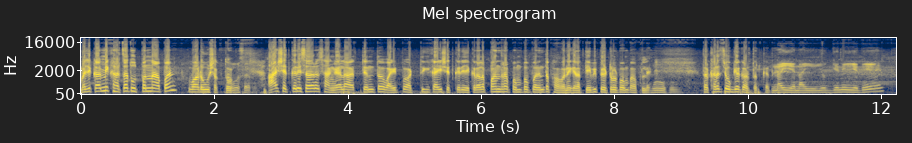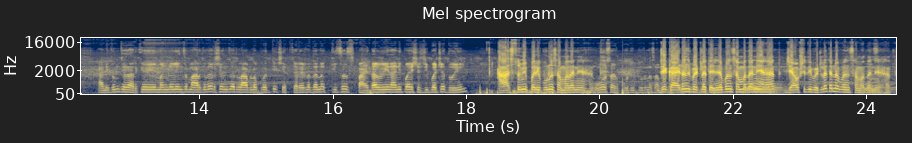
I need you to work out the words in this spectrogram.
म्हणजे कमी खर्चात उत्पन्न आपण वाढवू शकतो हो सर आज शेतकरी सर सांगायला अत्यंत वाईट वाटतं की काही शेतकरी एकराला पंधरा पंप पर्यंत फवारणी करतात ते बी पेट्रोल पंप आपले हो हो तर खरंच योग्य करतात का ते? नाही आहे नाही आहे. योग्य नाही आहे ते. आणि तुमच्यासारखे मंडळींचं मार्गदर्शन जर लाभलं प्रत्येक शेतकऱ्याला तर नक्कीच फायदा होईल आणि पैशाची बचत होईल. आज तुम्ही परिपूर्ण समाधानी आहात. हो सर परिपूर्ण जे गायडन्स भेटलं त्याच्या पण समाधानी हो. आहात. जे औषधी भेटलं त्यांना पण समाधानी हो, आहात. हो.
